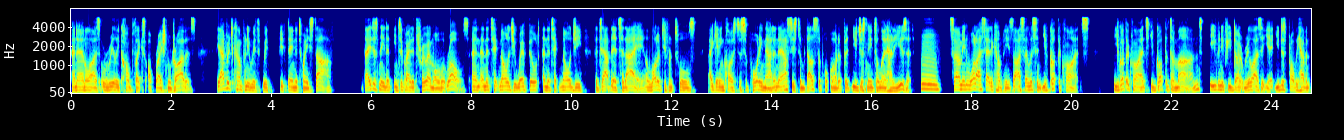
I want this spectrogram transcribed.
and analyze really complex operational drivers. The average company with, with 15 to 20 staff, they just need an integrated throughway model that rolls. And, and the technology we've built and the technology that's out there today, a lot of different tools are getting close to supporting that. And our system does support it, but you just need to learn how to use it. Mm. So, I mean, what I say to companies, I say, listen, you've got the clients. You've got the clients, you've got the demand, even if you don't realize it yet. You just probably haven't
